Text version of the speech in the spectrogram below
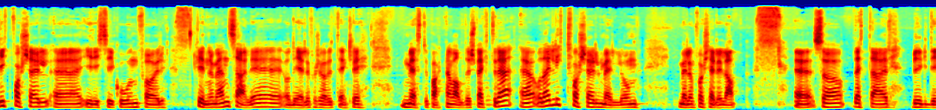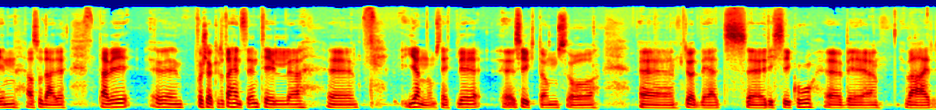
litt forskjell i risikoen for kvinner og menn, særlig, og det gjelder for så vidt egentlig mesteparten av aldersspekteret. og det er litt forskjell mellom, mellom forskjellige land. Eh, så dette er bygd inn altså der, der vi eh, forsøker å ta hensyn til eh, gjennomsnittlig sykdoms- og dødelighetsrisiko ved hver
